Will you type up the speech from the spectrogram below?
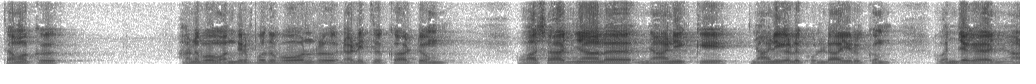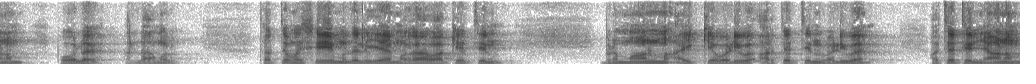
தமக்கு அனுபவம் வந்திருப்பது போன்று நடித்து காட்டும் வாசாஜால ஞானிக்கு ஞானிகளுக்கு உண்டாயிருக்கும் வஞ்சக ஞானம் போல அல்லாமல் தத்துவசி முதலிய மகா வாக்கியத்தின் பிரம்மாண்ம ஐக்கிய வடிவ அர்த்தத்தின் வடிவ அர்த்தத்தின் ஞானம்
